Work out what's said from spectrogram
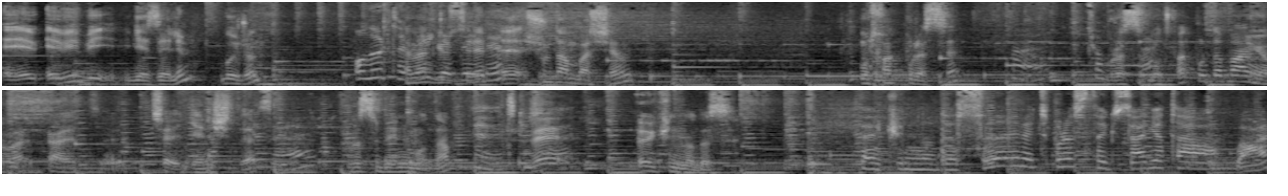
ev- evi bir gezelim. Buyurun. Olur tabii Hemen göstereyim. gezelim. E, şuradan başlayalım. Mutfak burası. Çok Burası güzel. mutfak. Burada banyo var. Gayet e, şey geniş de. Güzel. Burası benim odam. Evet güzel. Ve Öykü'nün odası. Öykü'nün odası. Evet burası da güzel. Yatağı var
